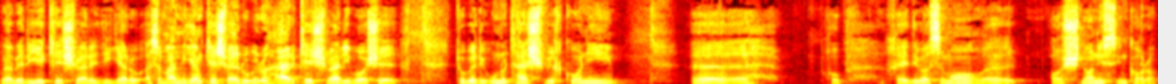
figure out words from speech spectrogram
و بری یه کشور دیگر رو. اصلا من میگم کشور روبرو هر کشوری باشه. تو بری اونو تشویق کنی خب خیلی واسه ما آشنا نیست این کارا.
